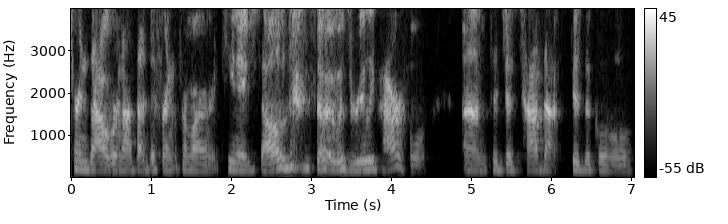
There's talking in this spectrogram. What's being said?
turns out we're not that different from our teenage selves so it was really powerful um, to just have that physical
